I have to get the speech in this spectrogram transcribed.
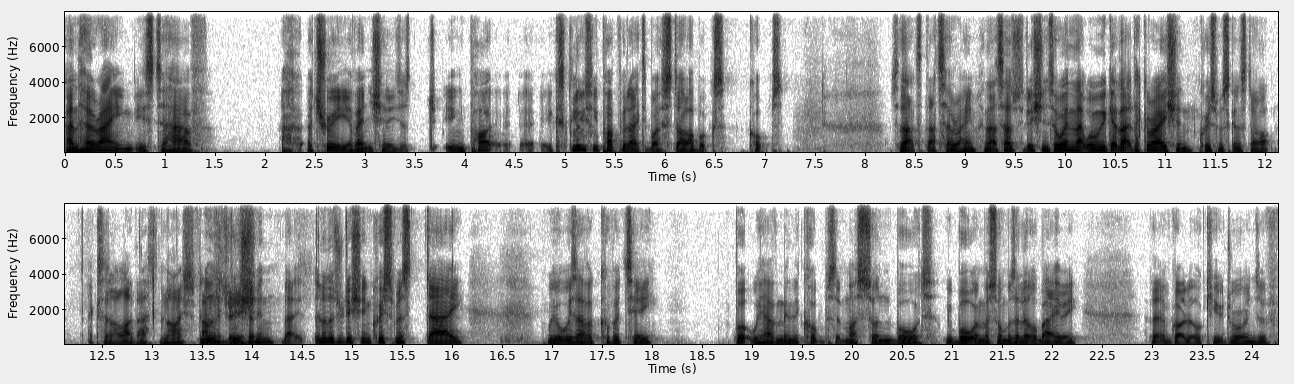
and her aim is to have a, a tree eventually just in po- exclusively populated by Starbucks cups. So that's that's her aim, and that's our tradition. So when that when we get that decoration, Christmas can start. Excellent. I like that. Nice Another family tradition. tradition. Another tradition. Christmas Day, we always have a cup of tea, but we have them in the cups that my son bought. We bought when my son was a little baby, that have got little cute drawings of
